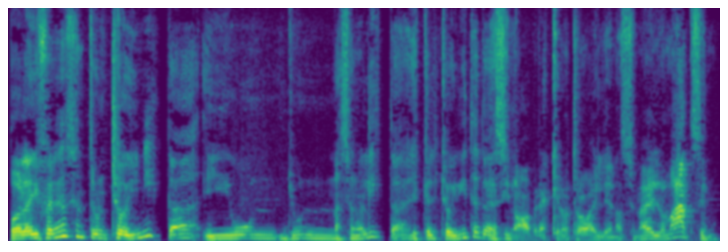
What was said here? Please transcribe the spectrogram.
Por la diferencia entre un chauvinista y un, y un nacionalista es que el chauvinista te va a decir, no, pero es que nuestro baile nacional es lo máximo.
